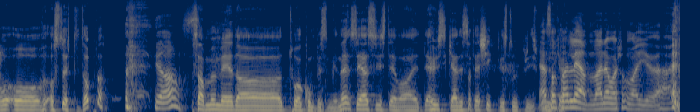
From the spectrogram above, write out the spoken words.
og, og, og støttet opp, da. Ja. Sammen med da to av kompisene mine. Så jeg synes det var Det husker jeg, det satte jeg skikkelig stor pris på. Jeg satt alene der. Jeg var sånn Hva gjør jeg her?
